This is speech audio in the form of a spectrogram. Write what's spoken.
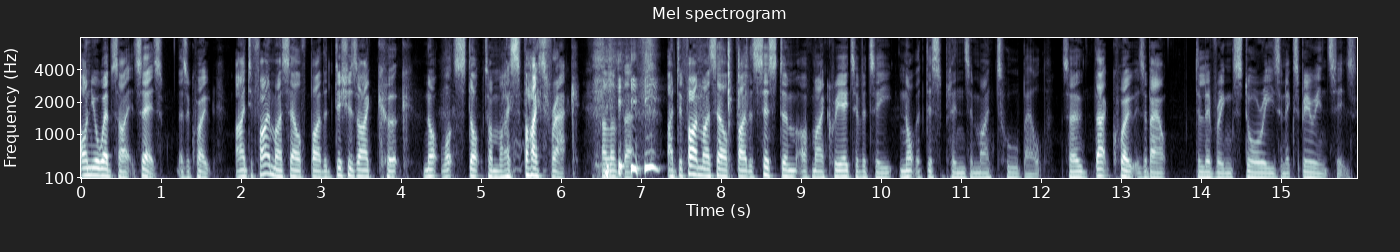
on your website it says, there's a quote, I define myself by the dishes I cook, not what's stocked on my spice rack. I love that. I define myself by the system of my creativity, not the disciplines in my tool belt. So that quote is about delivering stories and experiences.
